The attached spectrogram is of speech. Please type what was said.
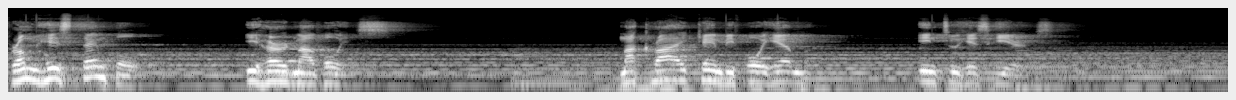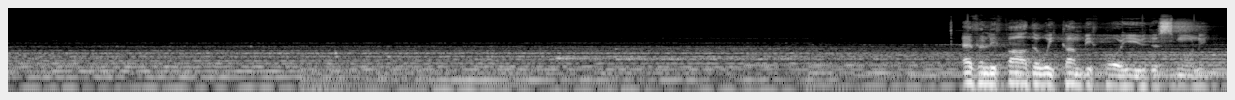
From his temple, he heard my voice. My cry came before him into his ears. Heavenly Father, we come before you this morning.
